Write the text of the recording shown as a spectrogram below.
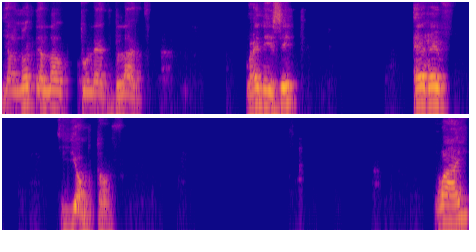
you are not allowed to let blood. When is it? Erev Yom Tov. Why?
